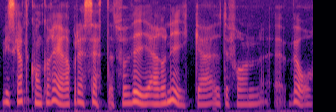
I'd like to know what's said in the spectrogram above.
vi ska inte konkurrera på det sättet för vi är unika utifrån eh, vår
